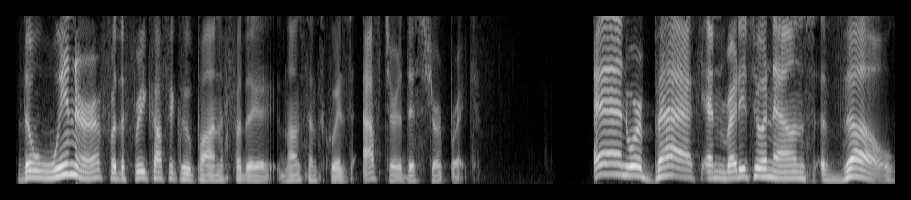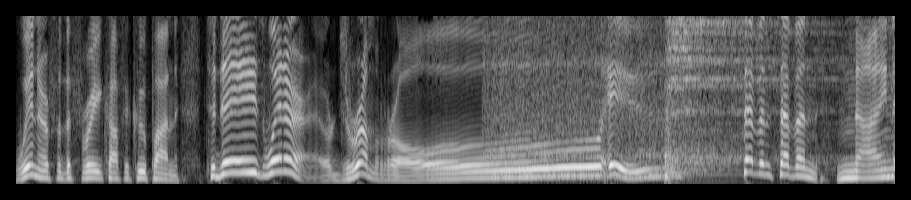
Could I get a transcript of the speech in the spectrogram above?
the winner for the free coffee coupon for the nonsense quiz after this short break. And we're back and ready to announce the winner for the free coffee coupon. Today's winner, drum roll, is 7790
